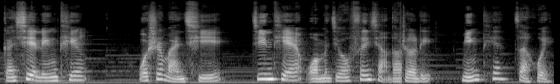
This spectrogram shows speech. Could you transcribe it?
感谢聆听，我是晚琪。今天我们就分享到这里，明天再会。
